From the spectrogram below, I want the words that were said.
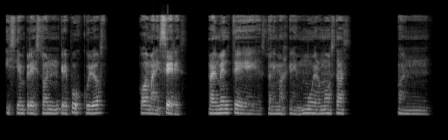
y siempre son crepúsculos o amaneceres. Realmente son imágenes muy hermosas con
